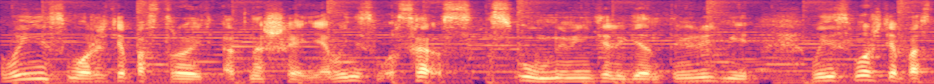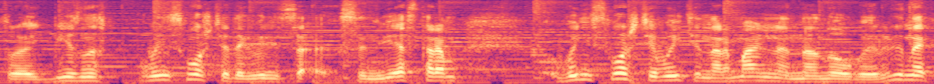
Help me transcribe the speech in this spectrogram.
вы не сможете построить отношения вы не с, с, умными, интеллигентными людьми, вы не сможете построить бизнес, вы не сможете договориться с инвестором, вы не сможете выйти нормально на новый рынок.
